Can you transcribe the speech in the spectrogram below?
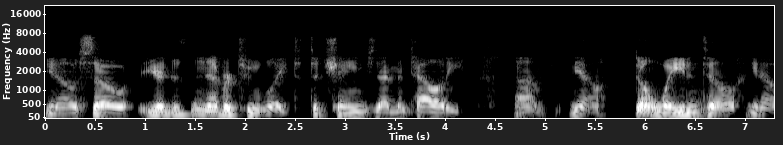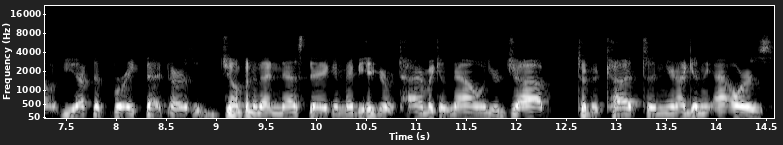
You know, so you're just never too late to change that mentality. Um, you know, don't wait until you know you have to break that or jump into that nest egg and maybe hit your retirement because now your job took a cut and you're not getting the hours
